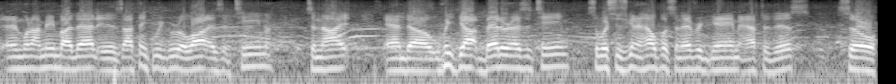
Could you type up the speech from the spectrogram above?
and what I mean by that is I think we grew a lot as a team tonight, and uh, we got better as a team, so which is going to help us in every game after this. So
